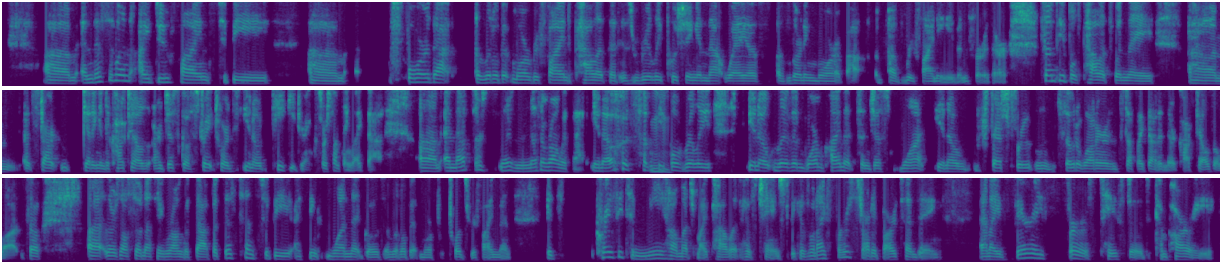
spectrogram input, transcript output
Um, and this is one I do find to be um, for that a little bit more refined palate that is really pushing in that way of of learning more about of refining even further. Some people's palates when they um, start getting into cocktails are just go straight towards you know tiki drinks or something like that, um, and that's there's, there's nothing wrong with that. You know, some mm-hmm. people really you know live in warm climates and just want you know fresh fruit and soda water and stuff like that in their cocktails a lot. So uh, there's also nothing wrong with that. But this tends to be, I think, one that goes a little bit more towards refinement. It's crazy to me how much my palate has changed because when I first started bartending and I very first tasted Campari,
